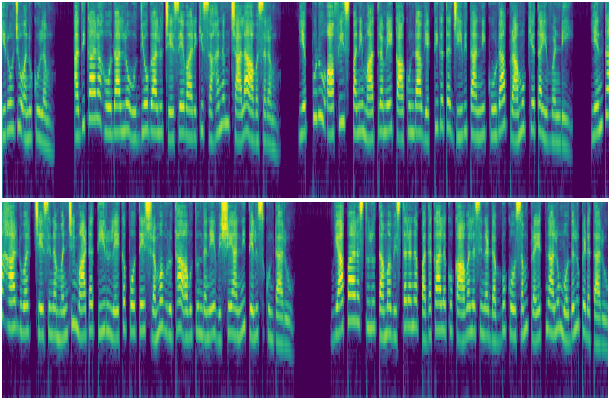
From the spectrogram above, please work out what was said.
ఈరోజు అనుకూలం. అధికార హోదాల్లో ఉద్యోగాలు చేసేవారికి సహనం చాలా అవసరం. ఎప్పుడూ ఆఫీస్ పని మాత్రమే కాకుండా వ్యక్తిగత జీవితాన్ని కూడా ప్రాముఖ్యత ఇవ్వండి. ఎంత హార్డ్ వర్క్ చేసిన మంచి మాట తీరు లేకపోతే శ్రమ వృధా అవుతుందనే విషయాన్ని తెలుసుకుంటారు. వ్యాపారస్తులు తమ విస్తరణ పథకాలకు కావలసిన డబ్బు కోసం ప్రయత్నాలు మొదలుపెడతారు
